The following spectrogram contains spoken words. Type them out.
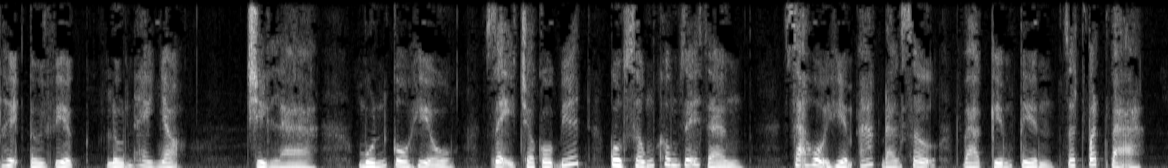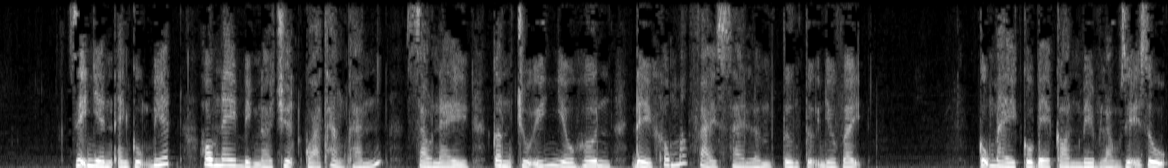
hệ tới việc lớn hay nhỏ. Chỉ là muốn cô hiểu, dạy cho cô biết cuộc sống không dễ dàng, xã hội hiểm ác đáng sợ và kiếm tiền rất vất vả. Dĩ nhiên anh cũng biết hôm nay mình nói chuyện quá thẳng thắn, sau này cần chú ý nhiều hơn để không mắc phải sai lầm tương tự như vậy. Cũng may cô bé con mềm lòng dễ dụ.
